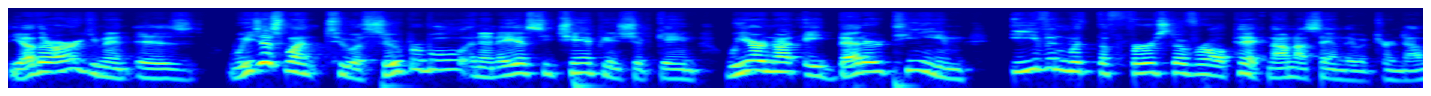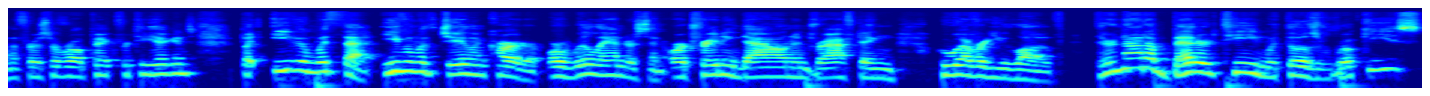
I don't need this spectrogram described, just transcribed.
The other argument is we just went to a Super Bowl and an AFC championship game. We are not a better team, even with the first overall pick. Now, I'm not saying they would turn down the first overall pick for Tee Higgins, but even with that, even with Jalen Carter or Will Anderson or trading down and drafting whoever you love, they're not a better team with those rookies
